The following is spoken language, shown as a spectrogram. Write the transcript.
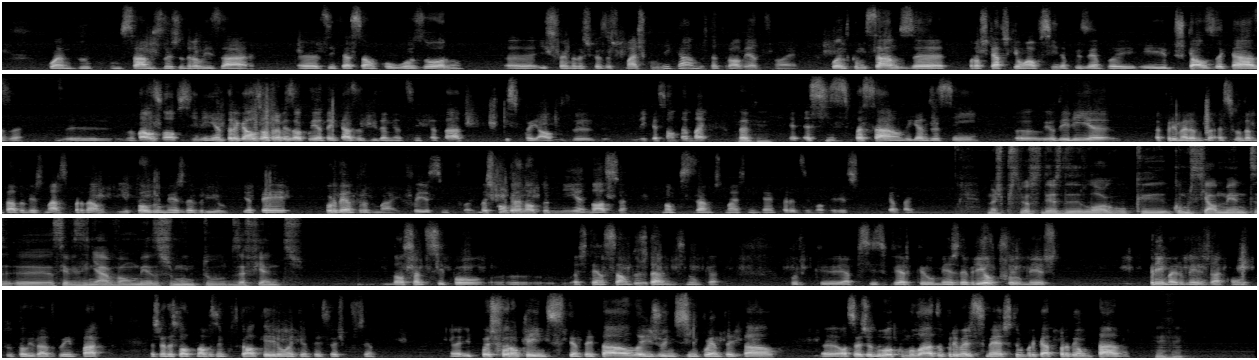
quando começámos a generalizar a desinfecção com o ozono, uh, isso foi uma das coisas que mais comunicámos, naturalmente, não é? Quando começámos a, para os carros que iam à oficina, por exemplo, a, ir buscá-los a casa, uh, levá-los à oficina e entregá-los outra vez ao cliente em casa devidamente desinfetados, isso foi alvo de, de comunicação também. Portanto, uhum. assim se passaram, digamos assim, uh, eu diria, a, primeira, a segunda metade do mês de março, perdão, e todo o mês de abril, e até por dentro de maio. Foi assim que foi. Mas com grande autonomia nossa, não precisamos de mais ninguém para desenvolver esse tipo de campanha. Mas percebeu-se desde logo que comercialmente uh, se avizinhavam meses muito desafiantes. Não se antecipou uh, a extensão dos danos, nunca. Porque é preciso ver que o mês de abril, que foi o mês, primeiro mês já com a totalidade do impacto, as vendas de automóveis em Portugal caíram 86%. Uh, e depois foram caindo 70 e tal, em junho 50 e tal, ou seja, no acumulado do primeiro semestre, o mercado perdeu metade. Uhum.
